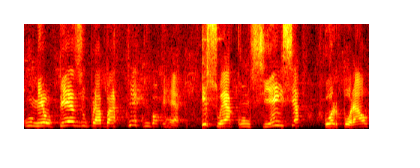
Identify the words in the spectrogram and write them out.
o meu peso para bater com um golpe reto. Isso é a consciência corporal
